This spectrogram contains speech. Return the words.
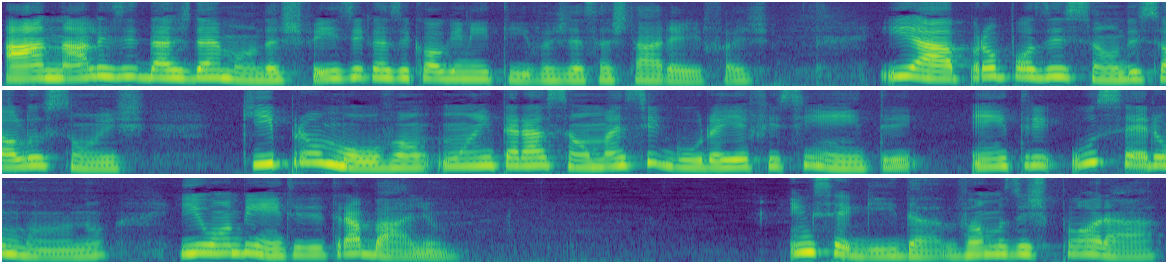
a análise das demandas físicas e cognitivas dessas tarefas e a proposição de soluções que promovam uma interação mais segura e eficiente entre o ser humano e o ambiente de trabalho. Em seguida, vamos explorar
